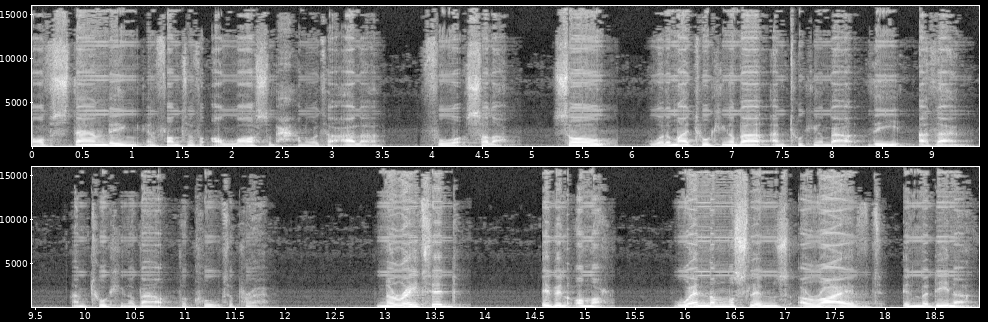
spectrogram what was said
of standing in front of Allah subhanahu wa ta'ala for salah. So what am I talking about? I'm talking about the adhan. I'm talking about the call to prayer. Narrated Ibn Umar. When the Muslims arrived in Medina,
